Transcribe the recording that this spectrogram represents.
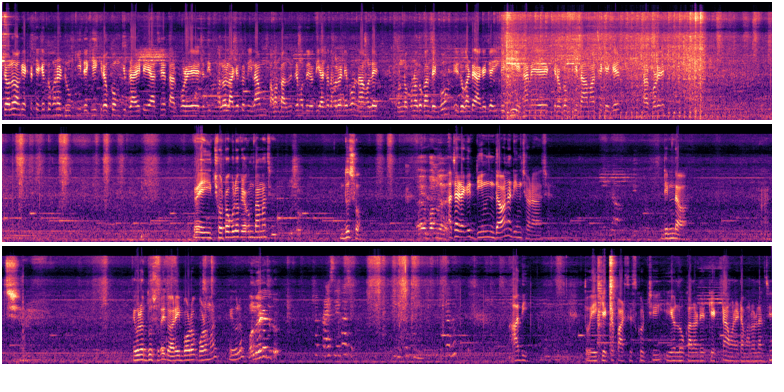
চলো আগে একটা কেকের দোকানে ঢুকি দেখি কীরকম কি ভ্যারাইটি আছে। তারপরে যদি ভালো লাগে তো নিলাম। আমার বাজেটের মধ্যে যদি আসে তাহলে নেব না হলে অন্য কোনো দোকান দেখব। এই দোকানটায় আগে যাই দেখি এখানে কীরকম কি দাম আছে কেকের। তারপরে এই ছোটোগুলো কীরকম দাম আছে? দুশো। আচ্ছা এটা কি ডিম দেওয়া না? ডিম ছাড়া আছে। ডিম দেওয়া আচ্ছা। এগুলো দুশো তাই তো? আর এই বড় বড় মাল এগুলো? বন্ধ হয়ে গেছে তো? আদি তো এই কেকটা পারচেস করছি। ইয়েলো কালারের কেকটা আমার এটা ভালো লাগছে।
